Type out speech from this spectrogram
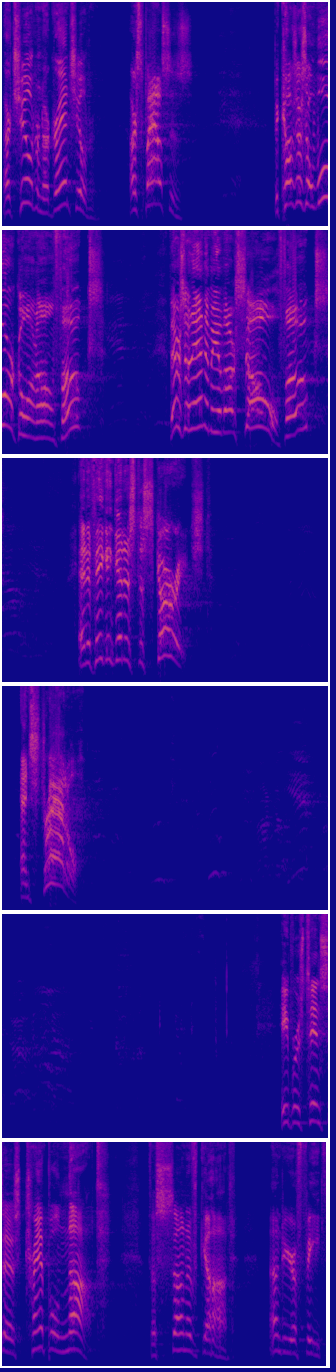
Our children, our grandchildren, our spouses. Because there's a war going on, folks. There's an enemy of our soul, folks. And if he can get us discouraged and straddle, Hebrews 10 says, Trample not the Son of God under your feet.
